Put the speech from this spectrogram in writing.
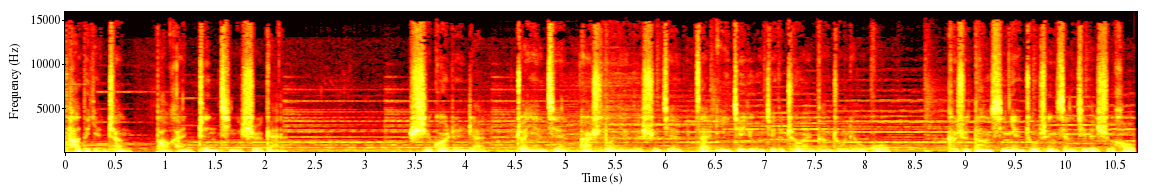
他的演唱饱含真情实感。时光荏苒，转眼间二十多年的时间在一届又一届的春晚当中流过。可是当新年钟声响起的时候，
